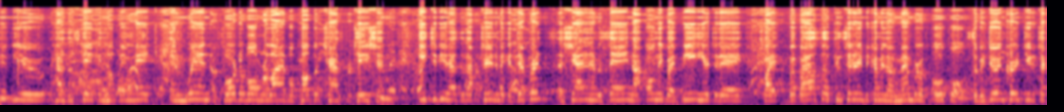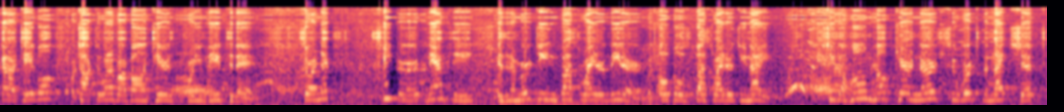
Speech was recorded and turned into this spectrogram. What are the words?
Each of you has a stake in helping make and win affordable and reliable public transportation. Each of you has the opportunity to make a difference, as Shannon was saying, not only by being here today, by, but by also considering becoming a member of OPAL. So we do encourage you to check out our table or talk to one of our volunteers before you leave today. So our next speaker, Nancy, is an emerging bus rider leader with Opal's Bus Riders Unite. She's a home health care nurse who works the night shift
